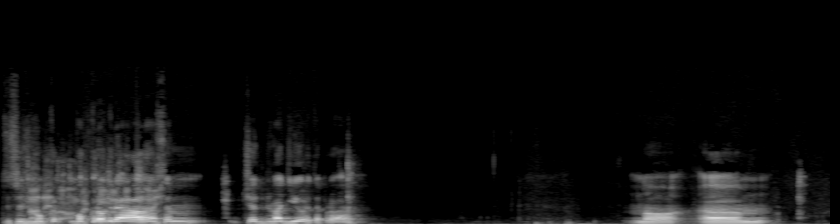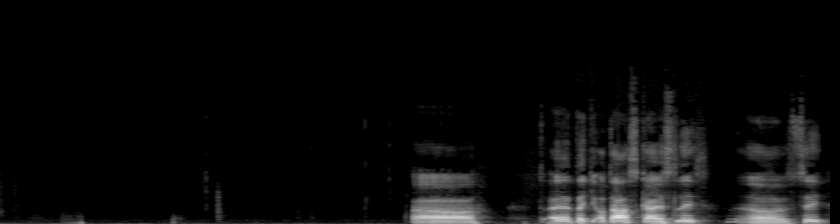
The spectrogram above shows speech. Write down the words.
Ty jsi Tady, o, kro- no, dál, já jsem čet dva díly teprve. No, um, a t- teď otázka, jestli uh, jsi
